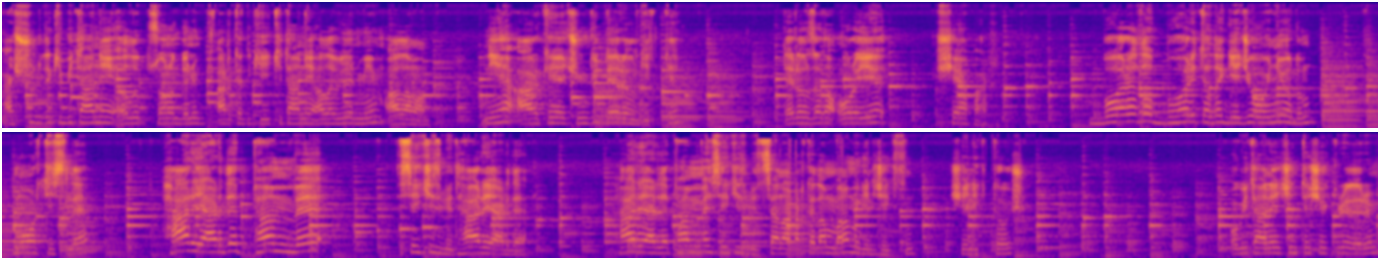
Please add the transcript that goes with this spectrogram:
Ha şuradaki bir taneyi alıp sonra dönüp arkadaki iki taneyi alabilir miyim? Alamam. Niye? Arkaya çünkü Daryl gitti. Daryl zaten orayı şey yapar. Bu arada bu haritada gece oynuyordum. Mortis'le. Her yerde Pem ve 8 bit her yerde. Her yerde Pem ve 8 bit. Sen arkadan bana mı geleceksin? Şelik Toş. O bir tane için teşekkür ederim.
